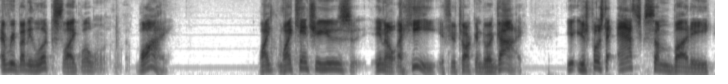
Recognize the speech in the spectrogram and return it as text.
everybody looks like, well, why? Why why can't you use you know a he if you're talking to a guy? You- You're supposed to ask somebody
